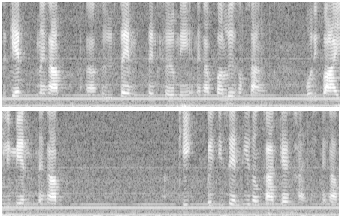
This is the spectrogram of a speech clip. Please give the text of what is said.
สเก็ตนะครับก็คือเส้นเส้น curve นี้นะครับ ก็เลือกคำสั่ง modify element นะครับ คลิกไปที่เส้นที่ต้องการแก้ไขนะครับ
